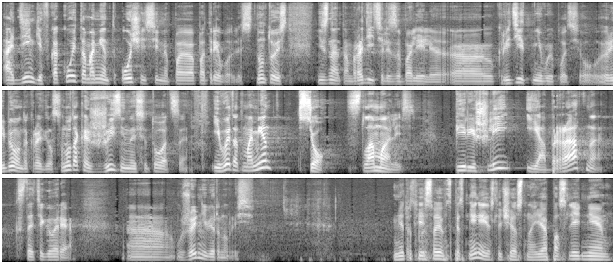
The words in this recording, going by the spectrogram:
а деньги в какой-то момент очень сильно по- потребовались. Ну, то есть, не знаю, там родители заболели, кредит не выплатил, ребенок родился. Ну, такая жизненная ситуация. И в этот момент все, сломались, перешли и обратно, кстати говоря, э, уже не вернулись. Мне тут есть свое спецмнение, если честно. Я последние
